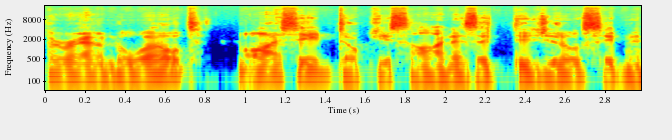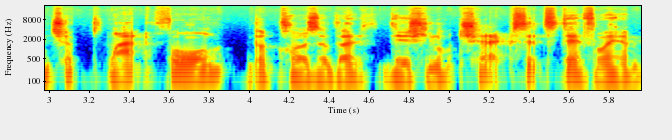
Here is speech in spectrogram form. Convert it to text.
around the world. I see DocuSign as a digital signature platform because of those additional checks. It's definitely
